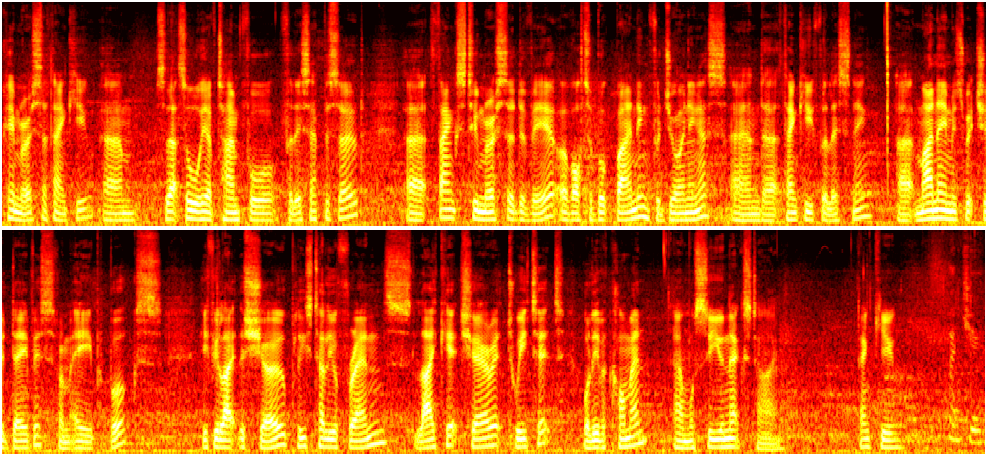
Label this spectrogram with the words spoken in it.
Okay, Marissa, thank you. Um, so that's all we have time for for this episode. Uh, thanks to Marissa DeVere of Otter Bookbinding for joining us, and uh, thank you for listening. Uh, my name is Richard Davis from Abe Books. If you like the show, please tell your friends, like it, share it, tweet it, or leave a comment, and we'll see you next time. Thank you. Thank you.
